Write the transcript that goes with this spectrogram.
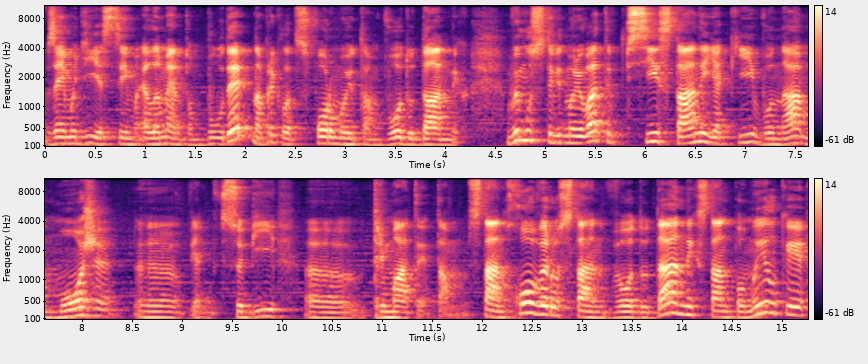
взаємодія з цим елементом буде, наприклад, з формою там вводу даних, ви мусите відмалювати всі стани, які вона може е, якби в собі е, тримати. Там стан ховеру, стан вводу даних, стан помилки,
